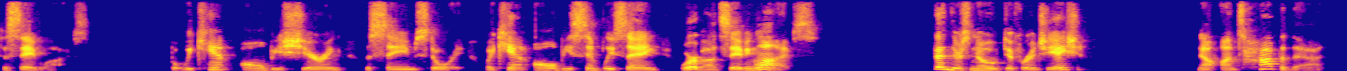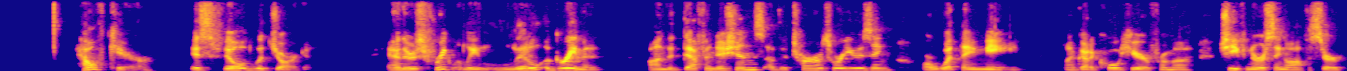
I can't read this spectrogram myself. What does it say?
to save lives. But we can't all be sharing the same story. We can't all be simply saying, we're about saving lives. Then there's no differentiation. Now, on top of that, healthcare is filled with jargon, and there's frequently little agreement on the definitions of the terms we're using or what they mean. I've got a quote here from a chief nursing officer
